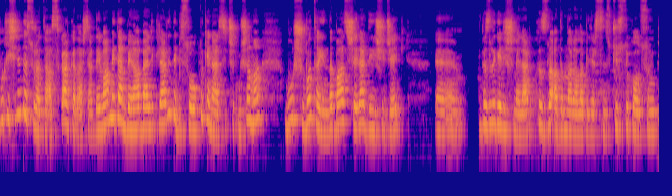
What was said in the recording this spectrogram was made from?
Bu kişinin de suratı asık arkadaşlar. Devam eden beraberliklerde de bir soğukluk enerjisi çıkmış ama bu Şubat ayında bazı şeyler değişecek. Ee, hızlı gelişmeler, hızlı adımlar alabilirsiniz. Küslük olsun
